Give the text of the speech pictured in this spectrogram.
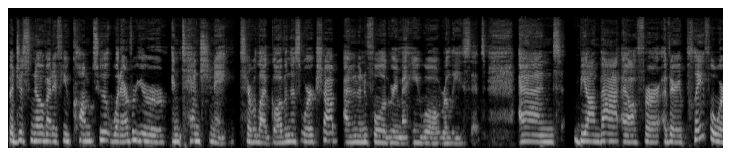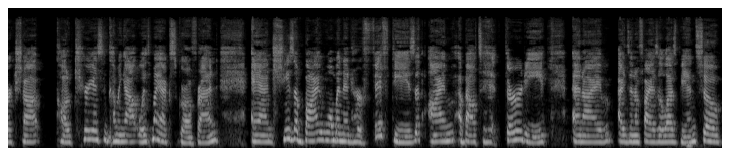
but just know that if you come to it, whatever you're intentioning to let go of in this workshop, I'm in full agreement you will release it. And beyond that, I offer a very playful workshop called Curious and Coming Out with my ex girlfriend. And she's a bi woman in her 50s, and I'm about to hit 30, and I identify as a lesbian. So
